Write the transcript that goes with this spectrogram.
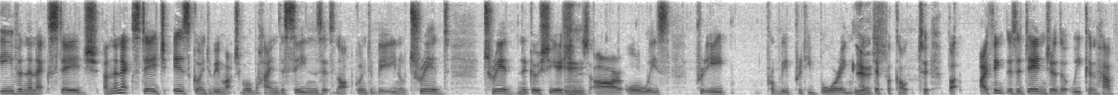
even the next stage. And the next stage is going to be much more behind the scenes. It's not going to be, you know, trade trade negotiations Mm. are always pretty probably pretty boring Yes. and difficult to but I think there's a danger that we can have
